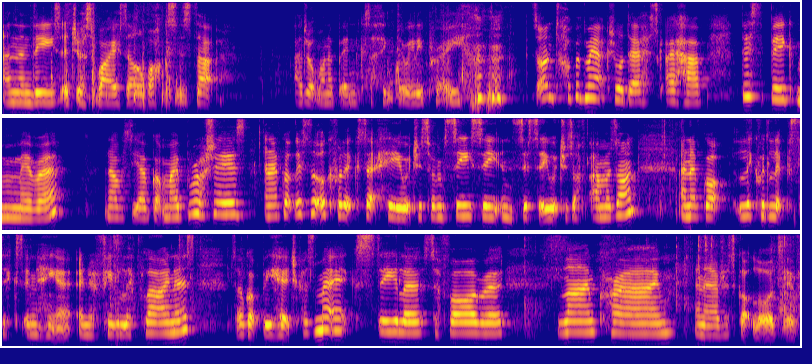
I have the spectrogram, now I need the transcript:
And then these are just YSL boxes that I don't want to bin because I think they're really pretty. so on top of my actual desk, I have this big mirror and obviously I've got my brushes and I've got this little acrylic set here which is from CC and Sissy which is off Amazon and I've got liquid lipsticks in here and a few lip liners so I've got BH Cosmetics, Stila, Sephora, Lime Crime and then I've just got loads of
